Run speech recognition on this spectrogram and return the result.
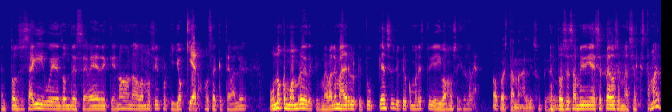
Entonces ahí, güey, es donde se ve de que no, no, vamos a ir porque yo quiero. O sea, que te vale. Uno como hombre, de que me vale madre lo que tú pienses, yo quiero comer esto y ahí vamos a ir a la verga. No, pues está mal eso, pero. Entonces a mí ese pedo se me hace que está mal.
